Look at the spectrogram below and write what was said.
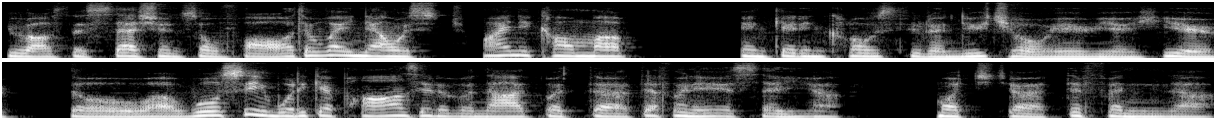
throughout the session so far. Although right now it's trying to come up and getting close to the neutral area here. So uh, we'll see would it get positive or not, but uh, definitely it's a uh, much uh, different uh,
